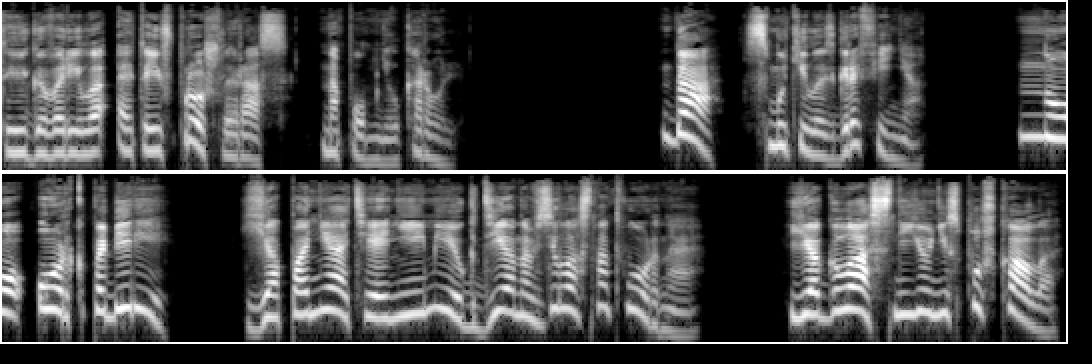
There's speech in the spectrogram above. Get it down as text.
«Ты говорила это и в прошлый раз», — напомнил король. «Да», — смутилась графиня. «Но, орк, побери! Я понятия не имею, где она взяла снотворное. Я глаз с нее не спускала,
